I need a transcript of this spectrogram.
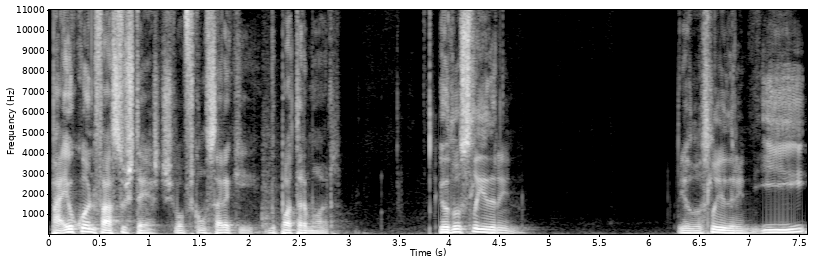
Pá, eu quando faço os testes, vou-vos confessar aqui, de Pottermore, eu dou Slytherin. Eu dou Slytherin. E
